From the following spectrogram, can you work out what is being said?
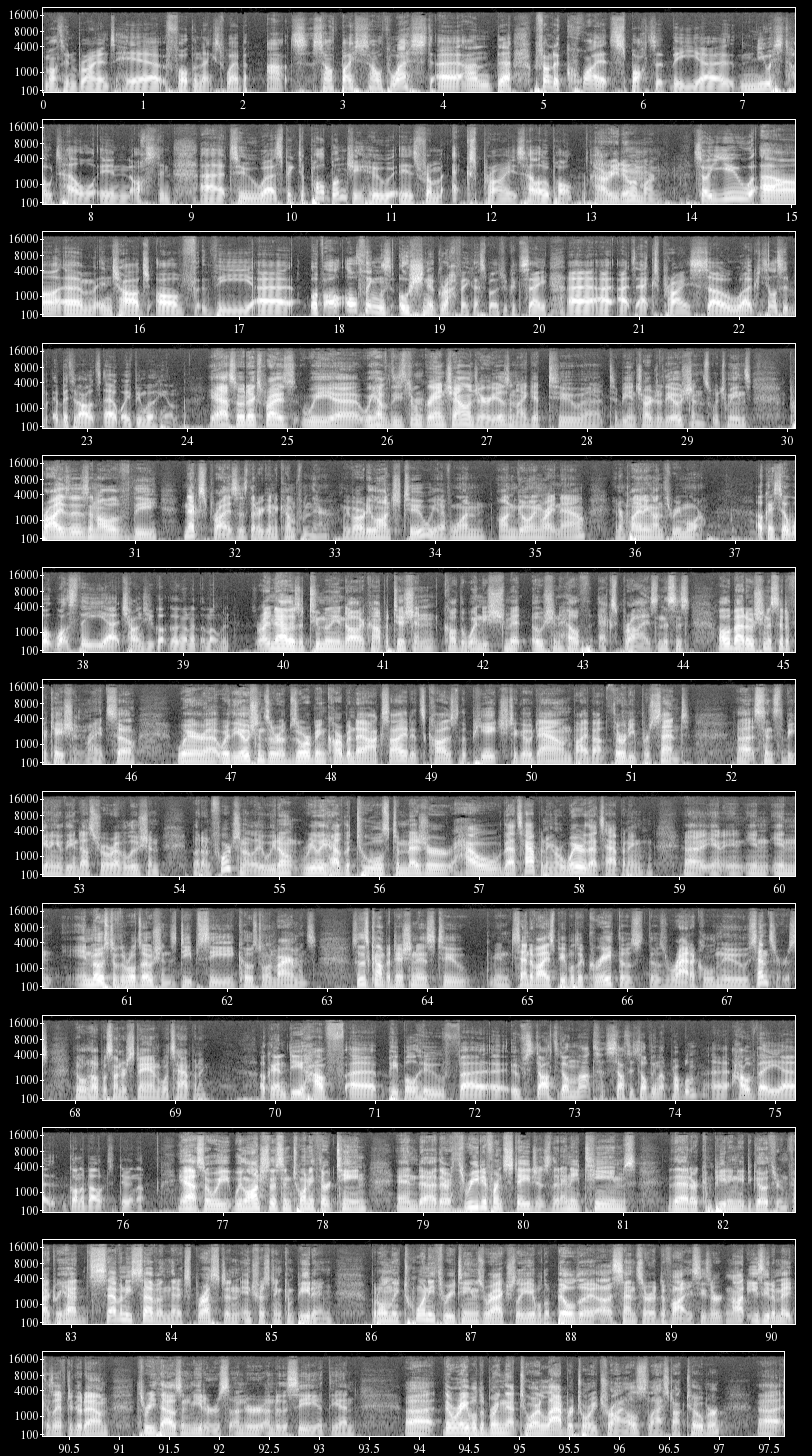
Martin Bryant here for the Next Web at South by Southwest, uh, and uh, we found a quiet spot at the uh, newest hotel in Austin uh, to uh, speak to Paul Bunje, who is from X Prize. Hello, Paul. How are you doing, Martin? So you are um, in charge of the uh, of all, all, things oceanographic, I suppose we could say, at, at X Prize. So could you tell us a, a bit about what you've been working on? Yeah, so at X Prize we uh, we have these different grand challenge areas, and I get to uh, to be in charge of the oceans, which means prizes and all of the next prizes that are going to come from there. We've already launched two. We have one ongoing right now, and are planning on three more. Okay, so what, what's the uh, challenge you've got going on at the moment? So right now, there's a two million dollar competition called the Wendy Schmidt Ocean Health X Prize, and this is all about ocean acidification, right? So where uh, where the oceans are absorbing carbon dioxide, it's caused the pH to go down by about 30 percent uh, since the beginning of the Industrial Revolution. But unfortunately, we don't really have the tools to measure how that's happening or where that's happening uh, in, in, in, in most of the world's oceans, deep sea, coastal environments. So this competition is to incentivize people to create those, those radical new sensors that will help us understand what's happening. Okay, and do you have uh, people who've uh, who've started on that, started solving that problem? Uh, how have they uh, gone about doing that? Yeah, so we, we launched this in 2013, and uh, there are three different stages that any teams that are competing need to go through. In fact, we had 77 that expressed an interest in competing, but only 23 teams were actually able to build a, a sensor, a device. These are not easy to make because they have to go down 3,000 meters under under the sea at the end. Uh, they were able to bring that to our laboratory trials last October,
